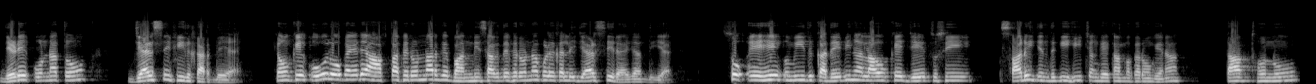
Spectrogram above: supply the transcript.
ਜਿਹੜੇ ਉਹਨਾਂ ਤੋਂ ਜੈਲਸੀ ਫੀਲ ਕਰਦੇ ਆ। ਕਿਉਂਕਿ ਉਹ ਲੋਕ ਆ ਜਿਹੜੇ ਆਪ ਤਾਂ ਫਿਰ ਉਹਨਾਂ ਵਰਗੇ ਬਣ ਨਹੀਂ ਸਕਦੇ, ਫਿਰ ਉਹਨਾਂ ਕੋਲੇ ਇਕੱਲੀ ਜੈਲਸੀ ਰਹਿ ਜਾਂਦੀ ਹੈ ਸੋ ਇਹ ਉਮੀਦ ਕਦੇ ਵੀ ਨਾ ਲਾਓ ਕਿ ਜੇ ਤੁਸੀਂ ਸਾਰੀ ਜ਼ਿੰਦਗੀ ਹੀ ਚੰਗੇ ਕੰਮ ਕਰੋਗੇ ਨਾ ਤਾਂ ਤੁਹਾਨੂੰ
